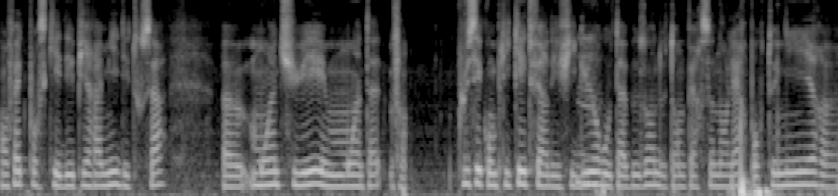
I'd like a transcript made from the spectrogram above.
en fait, pour ce qui est des pyramides et tout ça, euh, moins tu es, moins enfin, plus c'est compliqué de faire des figures mm. où tu as besoin de tant de personnes en l'air pour tenir. Euh.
